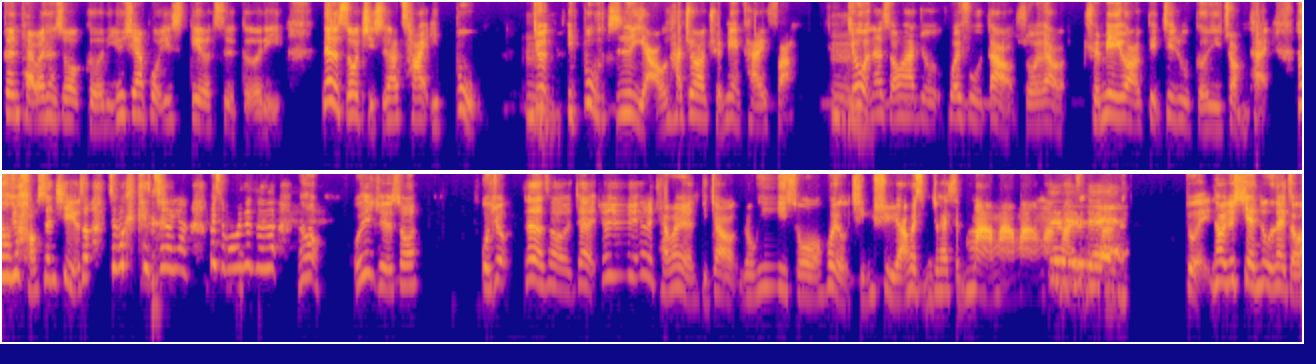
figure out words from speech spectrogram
跟台湾的时候隔离，因为新加坡已经是第二次隔离，那个时候其实它差一步，就嗯一步之遥，它就要全面开放。嗯结果那时候他就恢复到说要全面又要变进入隔离状态，然后我就好生气，有时候怎么可以这样？为什么会这样？然后我就觉得说，我就那个时候在，就是因为台湾人比较容易说会有情绪啊，会什么就开始骂骂骂骂对对对骂这个。对，那我就陷入那种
